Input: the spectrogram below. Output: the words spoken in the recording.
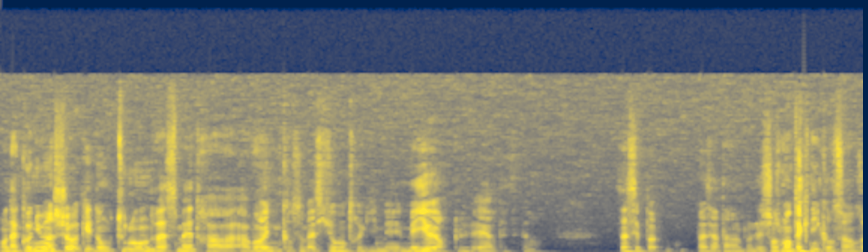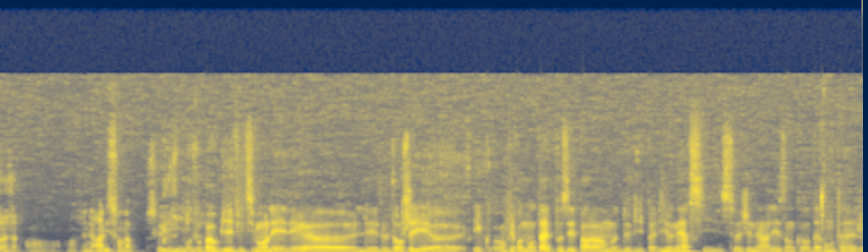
on a connu un choc et donc tout le monde va se mettre à, à avoir une consommation entre guillemets meilleure, plus verte, etc. Ça, c'est pas pas certain. Les changements techniques, en, général, ils sont là. il ne faut pas oublier effectivement les, euh, le danger euh, environnemental posé par un mode de vie pavillonnaire s'il se généralise encore davantage.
